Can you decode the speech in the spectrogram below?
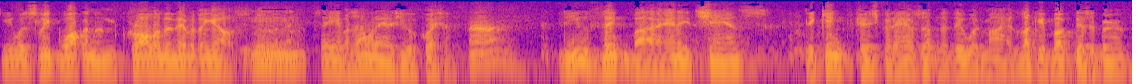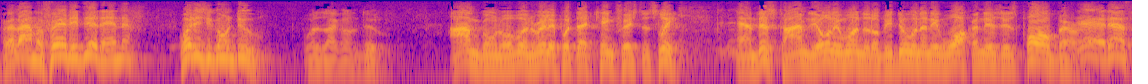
He was sleepwalking and crawling and everything else. Mm. Say, Amos, I want to ask you a question. Huh? Do you think by any chance the kingfish could have something to do with my lucky buck disappearing. Well, I'm afraid he did, Andy. What is he going to do? What is I going to do? I'm going over and really put that kingfish to sleep. And this time, the only one that'll be doing any walking is his pallbearer. Yeah, that's.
